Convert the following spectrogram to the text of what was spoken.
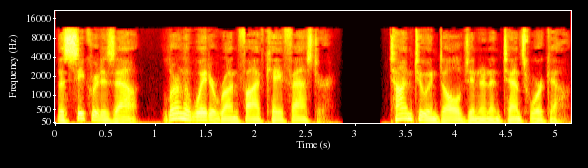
The secret is out learn the way to run 5K faster. Time to indulge in an intense workout.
